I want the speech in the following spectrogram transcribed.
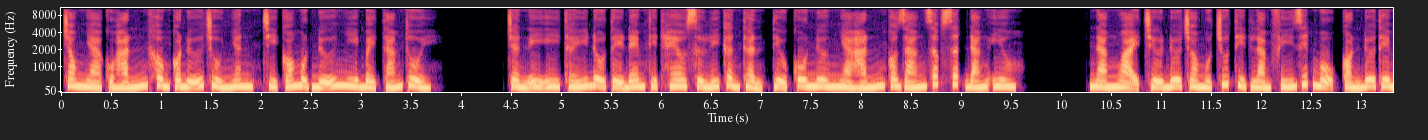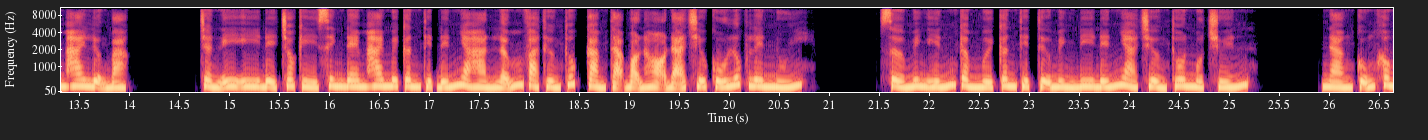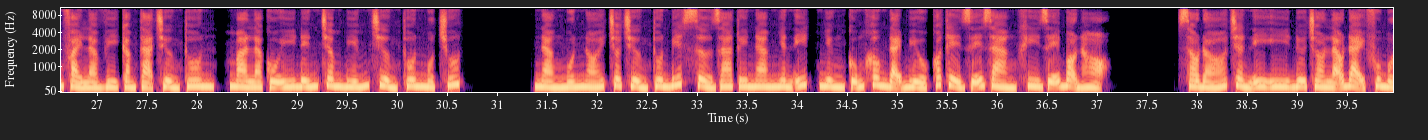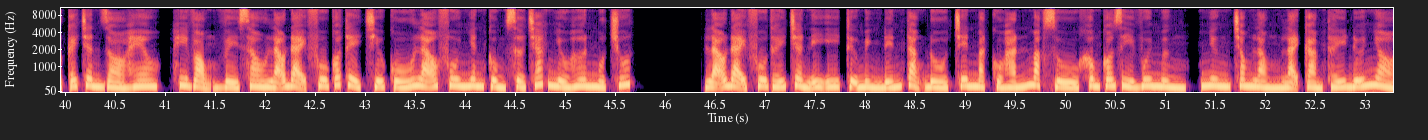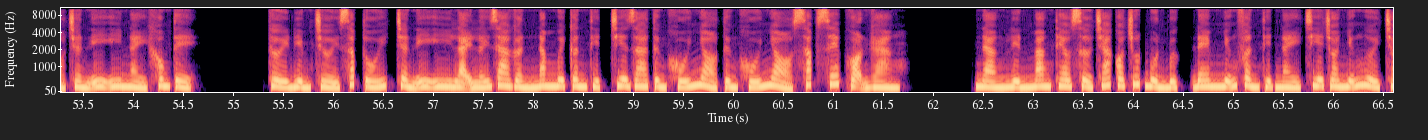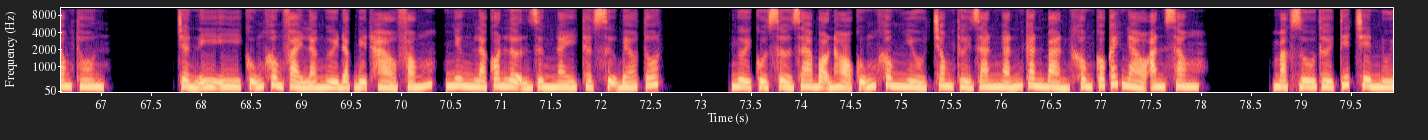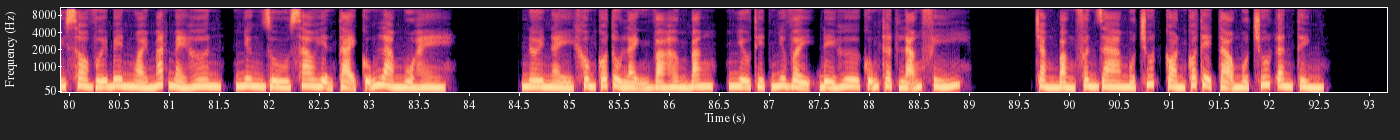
Trong nhà của hắn không có nữ chủ nhân, chỉ có một nữ nhi 7-8 tuổi. Trần Y Y thấy đồ tể đem thịt heo xử lý cẩn thận, tiểu cô nương nhà hắn có dáng dấp rất đáng yêu. Nàng ngoại trừ đưa cho một chút thịt làm phí giết mộ còn đưa thêm hai lượng bạc. Trần Y Y để cho kỳ sinh đem 20 cân thịt đến nhà Hàn lẫm và thường thúc cảm tạ bọn họ đã chiếu cố lúc lên núi. Sở Minh Yến cầm 10 cân thịt tự mình đi đến nhà trưởng thôn một chuyến. Nàng cũng không phải là vì cảm tạ trưởng thôn, mà là cố ý đến châm biếm trưởng thôn một chút. Nàng muốn nói cho trưởng thôn biết sở ra tuy nam nhân ít nhưng cũng không đại biểu có thể dễ dàng khi dễ bọn họ. Sau đó Trần Y Y đưa cho lão đại phu một cái chân giò heo, hy vọng về sau lão đại phu có thể chiếu cố lão phu nhân cùng sở chắc nhiều hơn một chút. Lão đại phu thấy Trần Y Y tự mình đến tặng đồ trên mặt của hắn mặc dù không có gì vui mừng, nhưng trong lòng lại cảm thấy đứa nhỏ Trần Y Y này không tệ. Thời điểm trời sắp tối, Trần Y Y lại lấy ra gần 50 cân thịt chia ra từng khối nhỏ từng khối nhỏ sắp xếp gọn gàng. Nàng liền mang theo sở trác có chút buồn bực đem những phần thịt này chia cho những người trong thôn. Trần Y Y cũng không phải là người đặc biệt hào phóng, nhưng là con lợn rừng này thật sự béo tốt. Người của sở ra bọn họ cũng không nhiều trong thời gian ngắn căn bản không có cách nào ăn xong. Mặc dù thời tiết trên núi so với bên ngoài mát mẻ hơn, nhưng dù sao hiện tại cũng là mùa hè. Nơi này không có tủ lạnh và hầm băng, nhiều thịt như vậy để hư cũng thật lãng phí. Chẳng bằng phân ra một chút còn có thể tạo một chút ân tình.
